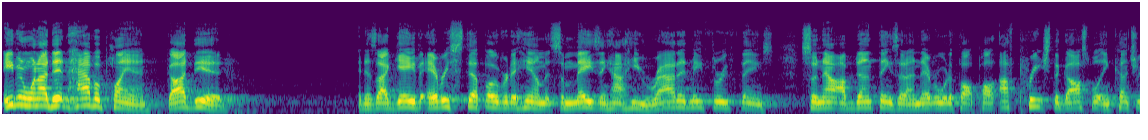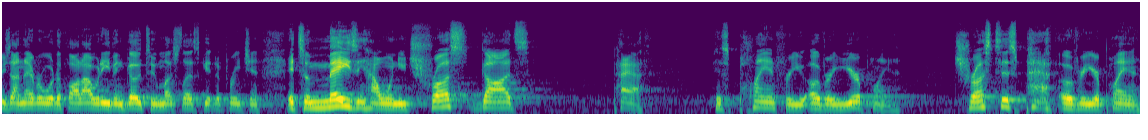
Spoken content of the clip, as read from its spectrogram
even when I didn't have a plan, God did. And as I gave every step over to him, it's amazing how he routed me through things. So now I've done things that I never would have thought Paul. I've preached the gospel in countries I never would have thought I would even go to, much less get to preaching. It's amazing how when you trust God's path, his plan for you over your plan, trust his path over your plan,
